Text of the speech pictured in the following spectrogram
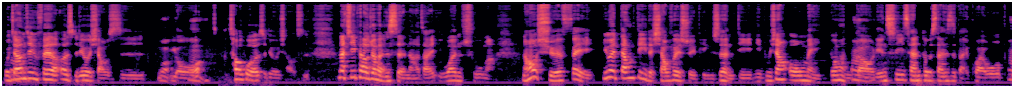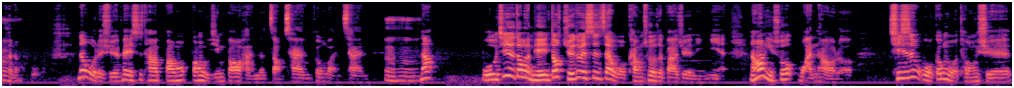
我将近飞了二十六小时，有、嗯。超过二十六小时，那机票就很省啊，才一万出嘛。然后学费，因为当地的消费水平是很低，你不像欧美都很高，嗯。连吃一餐都三四百块，我不可能嗯活。那我的学费是他帮帮我已经包含了早餐跟晚餐，嗯哼，那我记得都很便宜，都绝对是在我 control 的 budget 里面。然后你说玩好了，其实我跟我同学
